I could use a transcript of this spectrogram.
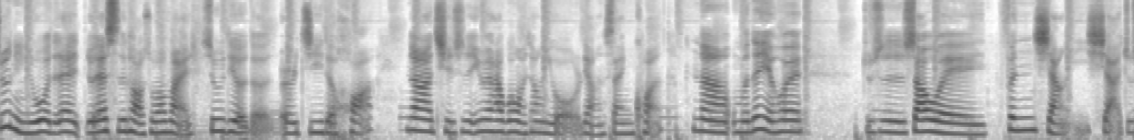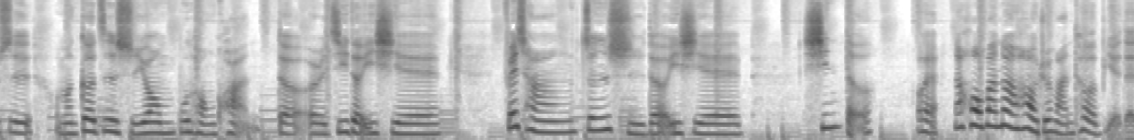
就是你如果在有在思考说要买 Studio 的耳机的话。那其实，因为它官网上有两三款，那我们这也会就是稍微分享一下，就是我们各自使用不同款的耳机的一些非常真实的一些心得。OK，那后半段的话，我觉得蛮特别的。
